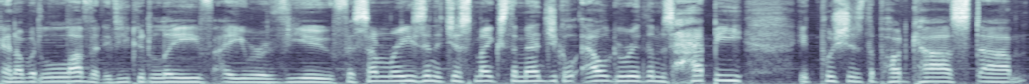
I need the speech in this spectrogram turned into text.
And I would love it if you could leave a review. For some reason, it just makes the magical algorithms happy. It pushes the podcast um,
